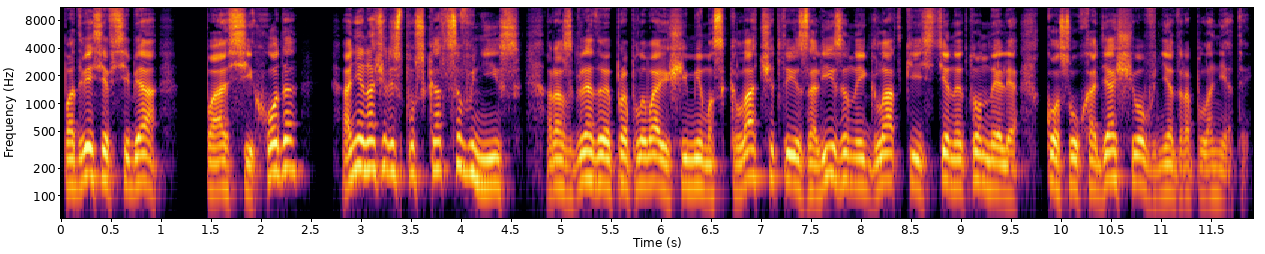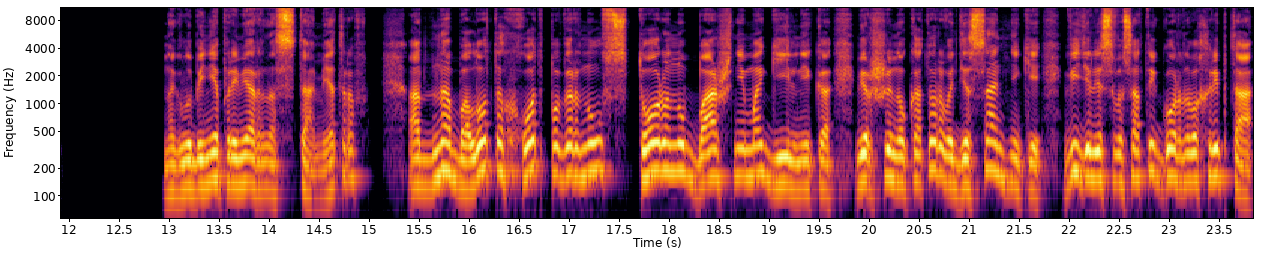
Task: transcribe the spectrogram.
Подвесив себя по оси хода, они начали спускаться вниз, разглядывая проплывающие мимо складчатые, зализанные, гладкие стены тоннеля, косо уходящего в недра планеты. На глубине примерно ста метров одна болото ход повернул в сторону башни могильника, вершину которого десантники видели с высоты горного хребта,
